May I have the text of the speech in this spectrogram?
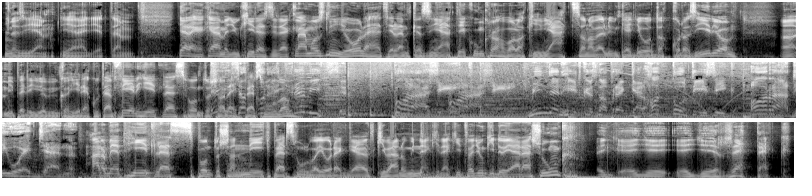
Ez ilyen, ilyen egyértelmű. Gyerekek, elmegyünk hírezni, reklámozni, jó, lehet jelentkezni játékunkra, ha valaki játszana velünk egy jót, akkor az írjon, mi pedig jövünk a hírek után. Fél hét lesz, pontosan egy perc múlva. Egy rövid szü- Balázsék. Balázsék! Minden hétköznap reggel 6-tól 10-ig a Rádió egyen. 3 hét lesz, pontosan 4 perc múlva jó reggelt kívánunk mindenkinek. Itt vagyunk, időjárásunk. Egy, egy, egy, egy retek.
